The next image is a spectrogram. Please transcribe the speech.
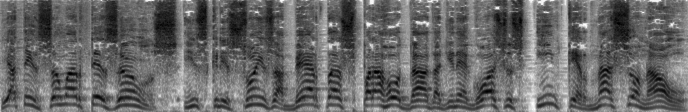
E atenção artesãos, inscrições abertas para a rodada de negócios internacional.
